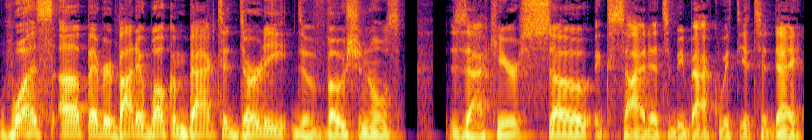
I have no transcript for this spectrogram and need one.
What's up, everybody? Welcome back to Dirty Devotionals. Zach here. So excited to be back with you today.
